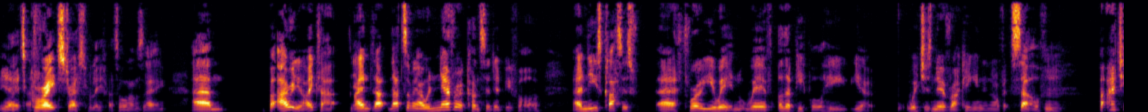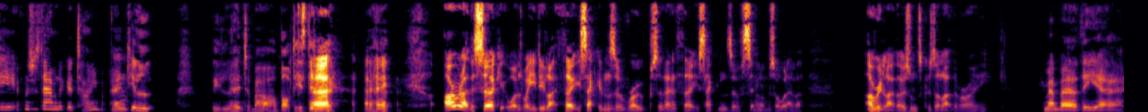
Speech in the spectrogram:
yeah, it's great stress relief. That's all I'm saying. Um, but I really like that, and that, that's something I would never have considered before. And these classes uh, throw you in with other people who, you know, which is nerve wracking in and of itself. But actually, everyone's just having a good time, and you. We learnt about our bodies, didn't we? Okay. I really like the circuit ones where you do like thirty seconds of ropes and then thirty seconds of sit-ups or whatever. I really like those ones because I like the variety. Remember the uh,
